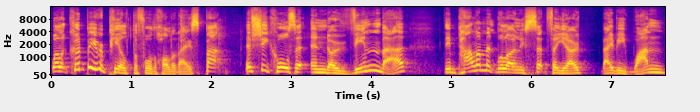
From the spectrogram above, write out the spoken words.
well, it could be repealed before the holidays. But if she calls it in November, then Parliament will only sit for, you know, maybe one,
